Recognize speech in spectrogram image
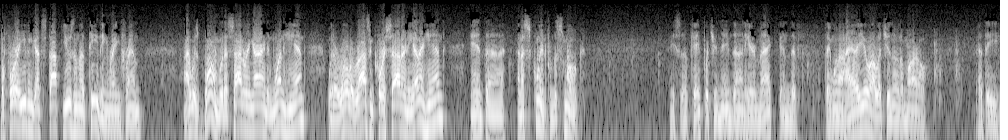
before I even got stopped using a teething ring, friend. I was born with a soldering iron in one hand, with a roll of rosin core solder in the other hand, and uh, and a squint from the smoke. He said, "Okay, put your name down here, Mac, and if they want to hire you, I'll let you know tomorrow. At the,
